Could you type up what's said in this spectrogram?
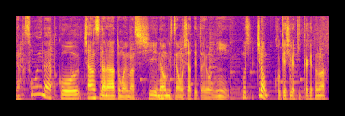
なんかそういうのはやっぱこうチャンスだなと思いますし、ん直光さんおっしゃってたようにもちろんこけしがきっかけとなって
